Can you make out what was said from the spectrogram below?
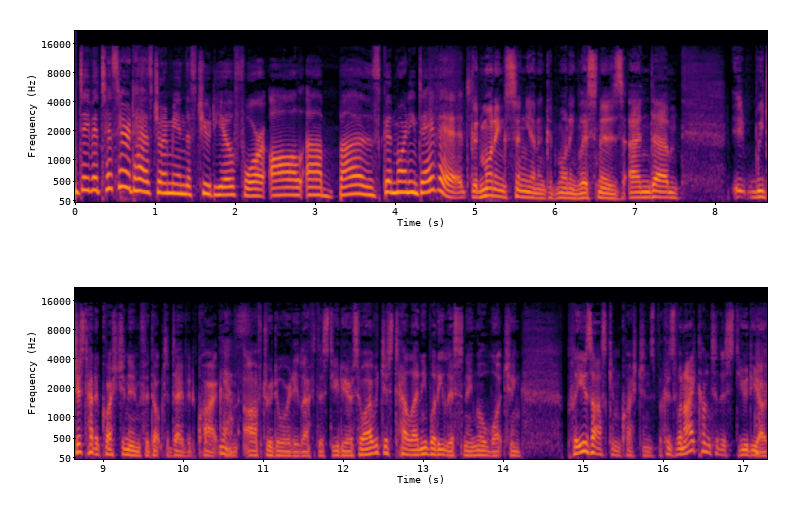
And David Tizard has joined me in the studio for All a Buzz. Good morning, David. Good morning, Sunyan, and good morning, listeners. And um, we just had a question in for Dr. David Kwak and Yes. after he'd already left the studio. So I would just tell anybody listening or watching, please ask him questions because when I come to the studio,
